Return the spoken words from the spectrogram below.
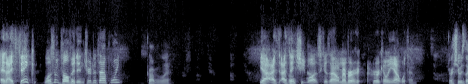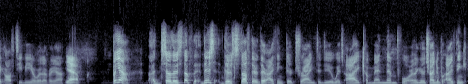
and I think wasn't Velvet injured at that point? Probably. Yeah, I I think she was because I don't remember her, her coming out with him. Or she was like off TV or whatever. Yeah. Yeah, But yeah. Uh, so there's stuff that, there's there's stuff there there I think they're trying to do which I commend them for like they're trying to put, I think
